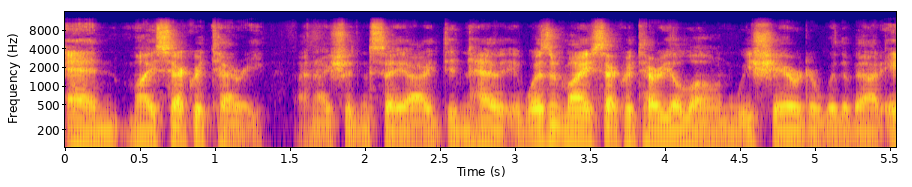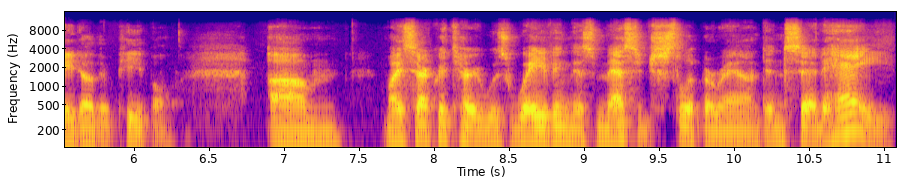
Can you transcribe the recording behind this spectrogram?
and my secretary, and I shouldn't say I didn't have, it wasn't my secretary alone. We shared her with about eight other people. Um, my secretary was waving this message slip around and said, Hey,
